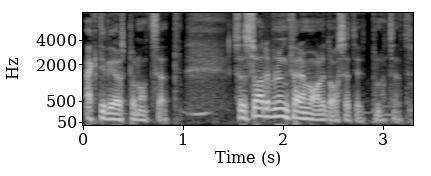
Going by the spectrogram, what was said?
aktivera oss på något sätt. Mm. Så så hade väl ungefär en vanlig dag sett ut på något sätt.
